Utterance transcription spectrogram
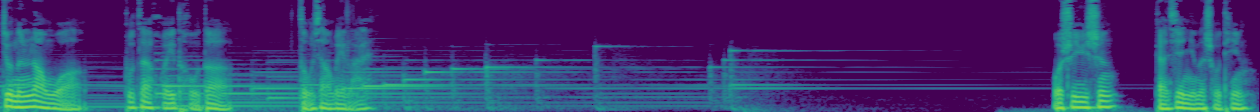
就能让我不再回头的走向未来。我是余生，感谢您的收听。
